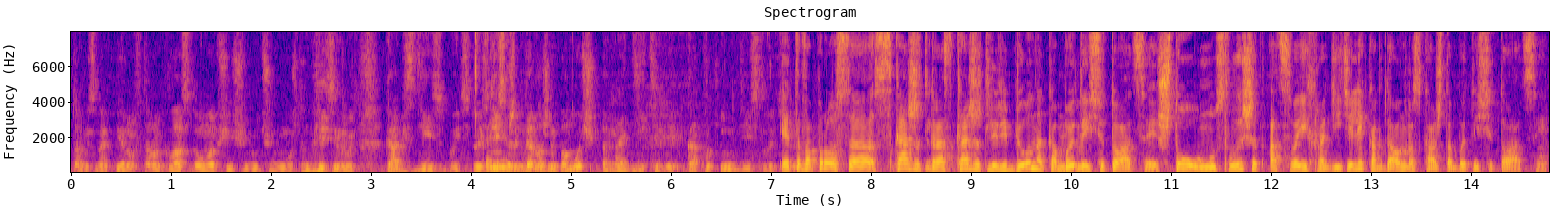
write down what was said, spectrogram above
там, не знаю, первый, второй класс, да он вообще еще ничего не может анализировать, как здесь быть? То есть здесь Конечно. наверняка должны помочь родители, как вот им действовать? Это вопрос, а, скажет, расскажет ли ребенок об этой ситуации, что он услышит от своих родителей, когда он расскажет об этой ситуации.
